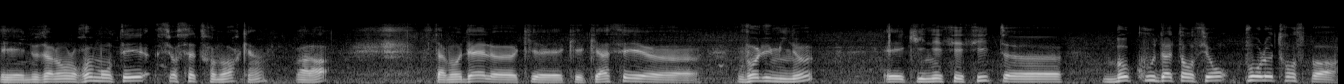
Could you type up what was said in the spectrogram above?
Et nous allons le remonter sur cette remorque. hein. Voilà. C'est un modèle qui est, assez volumineux et qui nécessite beaucoup d'attention pour le transport.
